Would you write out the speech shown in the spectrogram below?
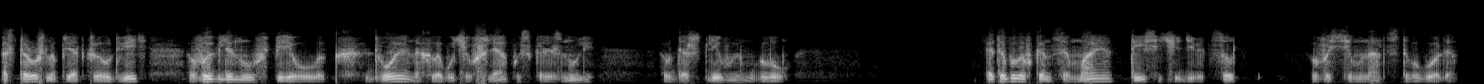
осторожно приоткрыл дверь, выглянул в переулок. Двое, нахлобучив шляпы, скользнули в дождливую мглу. Это было в конце мая 1918 года.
